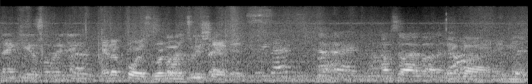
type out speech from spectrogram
Thank you for waiting. And of course, we're going to share this. I'm sorry about Thank. God. Amen.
